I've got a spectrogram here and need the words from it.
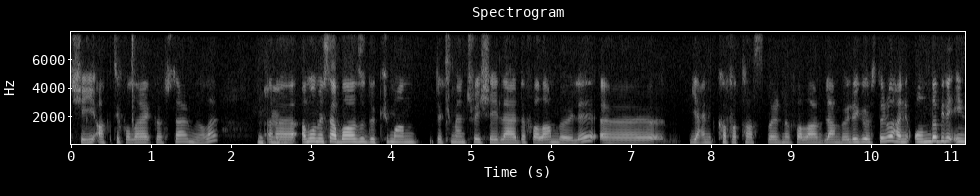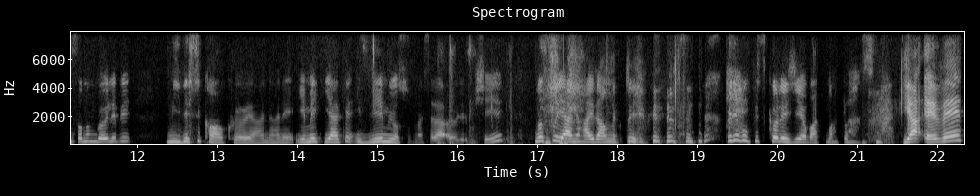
şeyi aktif olarak göstermiyorlar. Hı E, ama mesela bazı doküman documentary şeylerde falan böyle e, yani kafa taslarını falan böyle gösteriyor. Hani onda bile insanın böyle bir midesi kalkıyor yani. Hani yemek yerken izleyemiyorsun mesela öyle bir şeyi. Nasıl yani hayranlık duyabilirsin? Bir de bu psikolojiye bakmak lazım. Ya evet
